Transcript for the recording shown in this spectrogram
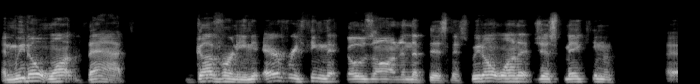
And we don't want that governing everything that goes on in the business. We don't want it just making uh,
